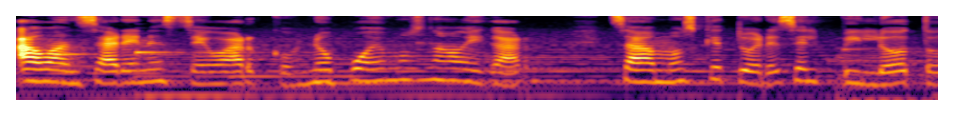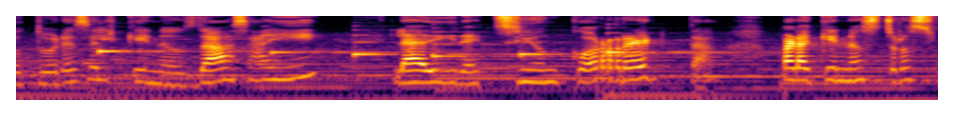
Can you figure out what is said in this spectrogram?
avanzar en este barco, no podemos navegar. Sabemos que tú eres el piloto, tú eres el que nos das ahí la dirección correcta para que nuestros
